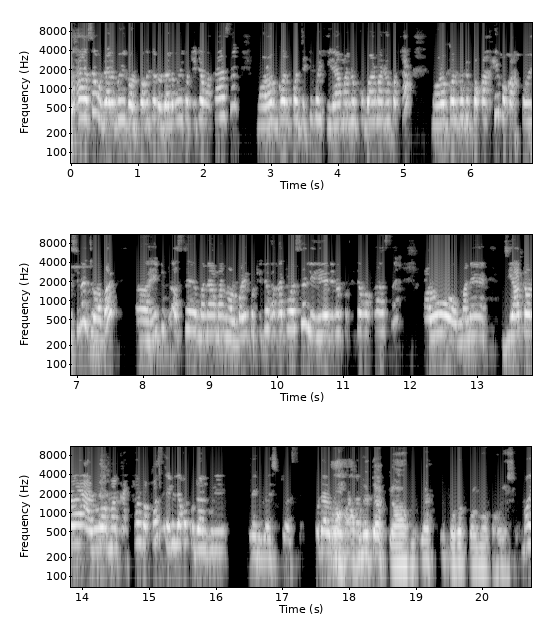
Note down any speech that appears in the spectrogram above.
ভাষা আছে ওদালগুৰি গল্প ক্ষেত্ৰত ওদালগুৰি কথিত ভাষা আছে। মৰক গল্পত যিটো হীৰা মানুহ কুমাৰ মানুহ কথা মৰক গল্পটো প্ৰকাশেই প্ৰকাশ কৰিছিলে যোৱাবাৰ। সেইটোত আছে মানে আমাৰ নলবাৰী কথিত ভাষাটো আছে লিলিয়া দিনত কথিত ভাষা আছে আৰু মানে জীয়া তৰা আৰু আমাৰ কাঠৰ বাকচ এইবিলাকত ওদালগুৰি লেংগুৱেজটো আছে। মই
